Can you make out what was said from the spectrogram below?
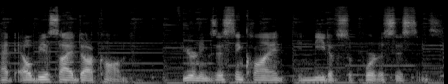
at lbsi.com if you're an existing client in need of support assistance.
